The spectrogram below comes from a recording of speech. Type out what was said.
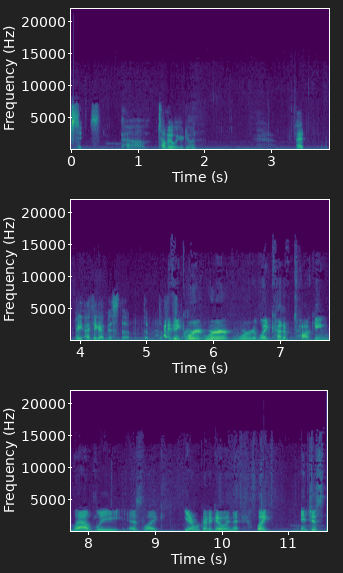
s- s- um, tell me what you're doing. I, I, I think I missed the. the, the I think part. we're we're we're like kind of talking loudly as like, yeah, we're going to go in there, like, and just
